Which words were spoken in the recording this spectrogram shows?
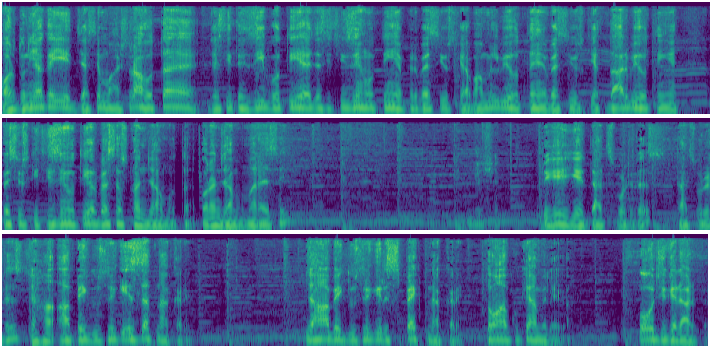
और दुनिया का ये जैसे माशरा होता है जैसी तहजीब होती है जैसी चीज़ें होती हैं फिर वैसी उसके अवामिल भी होते हैं वैसी उसकी अकदार भी होती हैं वैसी उसकी चीज़ें होती हैं और वैसा उसका अंजाम होता है। और अंजाम हमारा ऐसे ही। ठीक है ये that's what it is that's what it is जहाँ आप एक दूसरे की इज़्ज़त ना करें जहाँ आप एक दूसरे की रिस्पेक्ट ना करें तो आपको क्या मिलेगा? वो जिगेदार पे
